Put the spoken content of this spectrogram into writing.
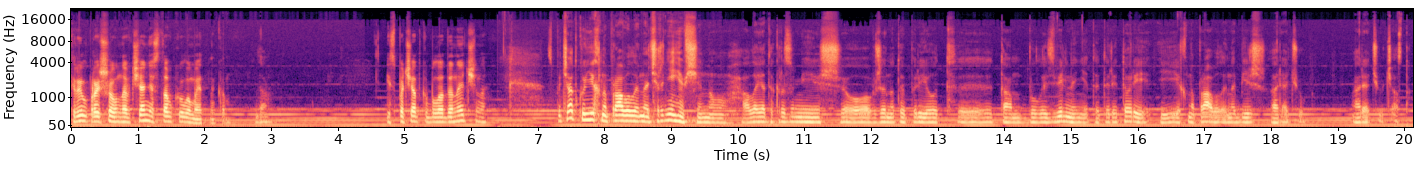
Кирил пройшов навчання, став кулеметником. да. І спочатку була Донеччина, Спочатку їх направили на Чернігівщину, але я так розумію, що вже на той період е, там були звільнені ті території, і їх направили на більш гарячу, гарячий участок.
